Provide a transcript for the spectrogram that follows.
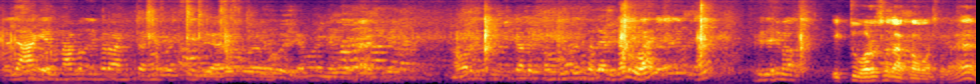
তাহলে আগে না বললে পরে আমি তো এখন বলছি আমার যদি বিকালে ফোন দিতেন তাহলে জানো ভাই? একটু ভরসা রাখো আমার পরে হ্যাঁ?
